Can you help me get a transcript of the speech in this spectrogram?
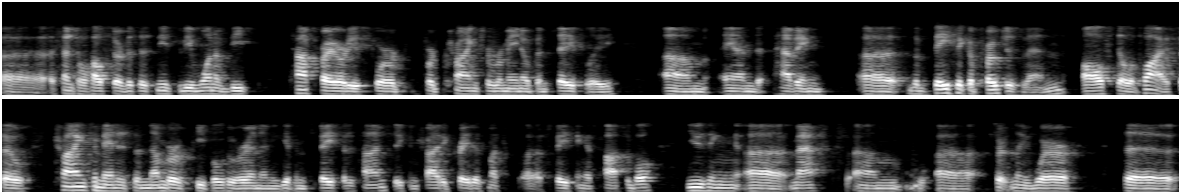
uh, essential health services needs to be one of the top priorities for for trying to remain open safely um, and having uh, the basic approaches then all still apply. So trying to manage the number of people who are in any given space at a time so you can try to create as much uh, spacing as possible using uh, masks um, uh, certainly where the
